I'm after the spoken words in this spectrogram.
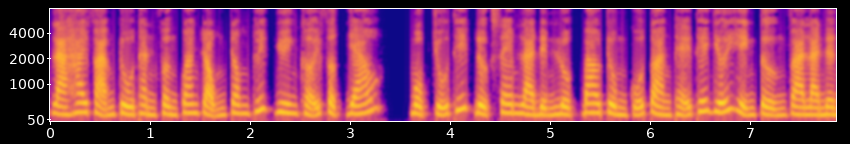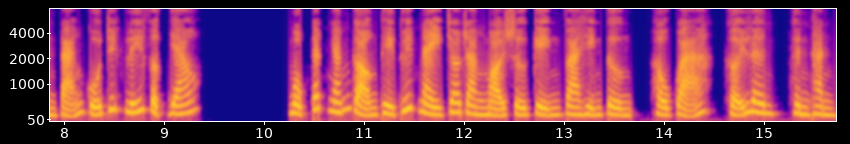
là hai phạm trù thành phần quan trọng trong thuyết duyên khởi Phật giáo, một chủ thiết được xem là định luật bao trùm của toàn thể thế giới hiện tượng và là nền tảng của triết lý Phật giáo. Một cách ngắn gọn thì thuyết này cho rằng mọi sự kiện và hiện tượng, hậu quả, khởi lên, hình thành,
